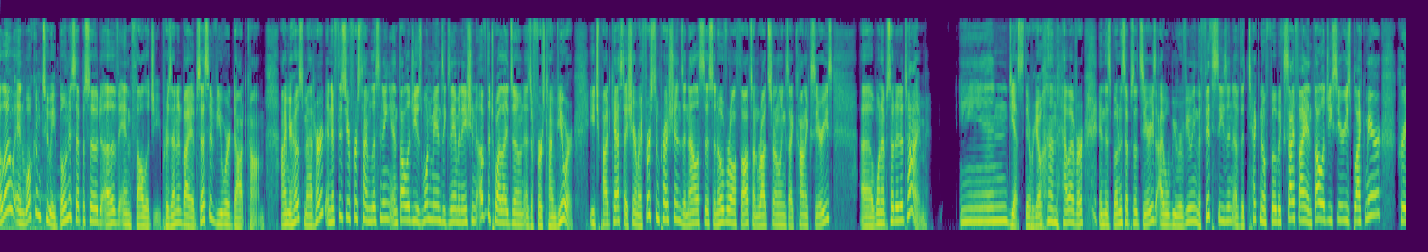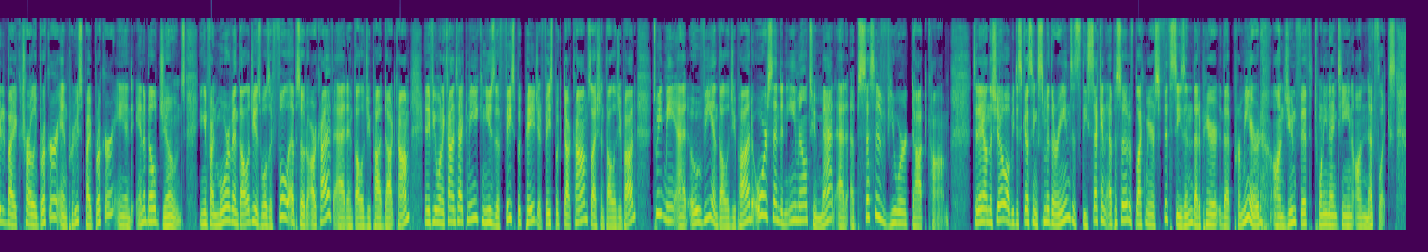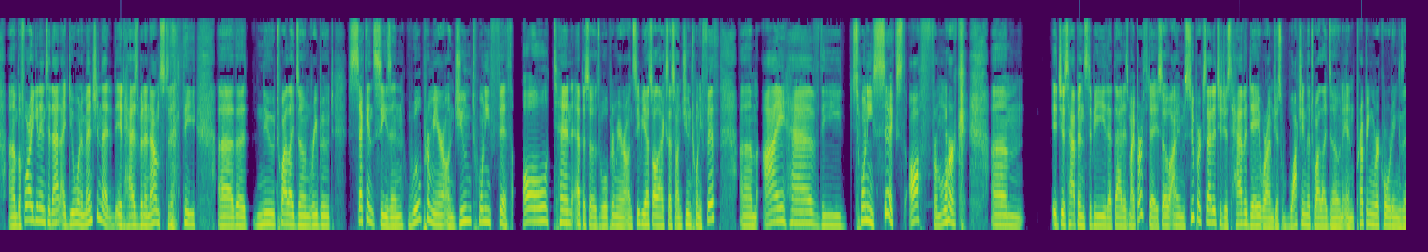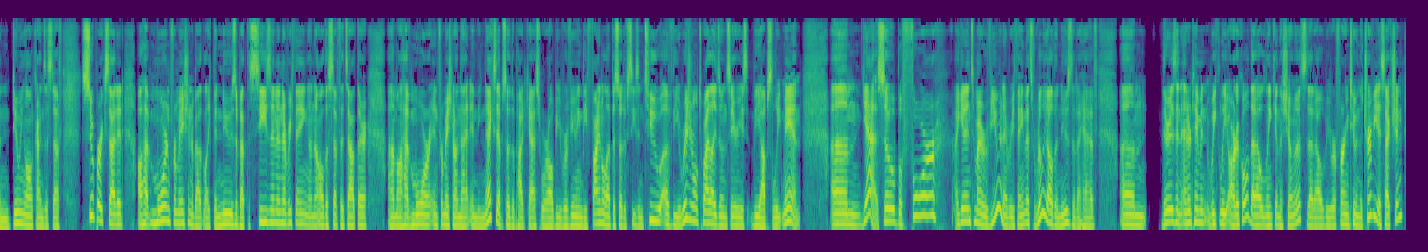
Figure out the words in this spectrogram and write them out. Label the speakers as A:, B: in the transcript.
A: Hello and welcome to a bonus episode of Anthology presented by ObsessiveViewer.com. I'm your host, Matt Hurt, and if this is your first time listening, Anthology is one man's examination of the Twilight Zone as a first time viewer. Each podcast, I share my first impressions, analysis, and overall thoughts on Rod Serling's iconic series, uh, one episode at a time. And yes, there we go. Um, however, in this bonus episode series, I will be reviewing the fifth season of the technophobic sci-fi anthology series Black Mirror, created by Charlie Brooker and produced by Brooker and Annabel Jones. You can find more of Anthology as well as a full episode archive at anthologypod.com. And if you want to contact me, you can use the Facebook page at facebook.com slash anthologypod, tweet me at ovanthologypod, or send an email to matt at obsessiveviewer.com. Today on the show, I'll be discussing Smith Smithereens. It's the second episode of Black Mirror's fifth season that appeared that premiered on June 5th, 2019 on Netflix. Um, before I get into that, I do want to mention that it has been announced that the uh, the new Twilight Zone reboot second season will premiere on June 25th all 10 episodes will premiere on CBS All Access on June 25th. Um, I have the 26th off from work. Um, it just happens to be that that is my birthday. So I'm super excited to just have a day where I'm just watching the Twilight Zone and prepping recordings and doing all kinds of stuff. Super excited. I'll have more information about like the news about the season and everything and all the stuff that's out there. Um, I'll have more information on that in the next episode of the podcast where I'll be reviewing the final episode of season two of the original Twilight Zone series, The Obsolete Man. Um, yeah. So before I get into my review and everything, that's really all the news that I have. Um, there is an Entertainment Weekly article that I'll link in the show notes that I'll be referring to in the trivia section.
